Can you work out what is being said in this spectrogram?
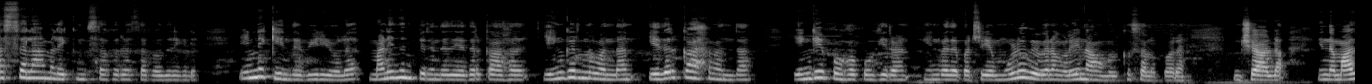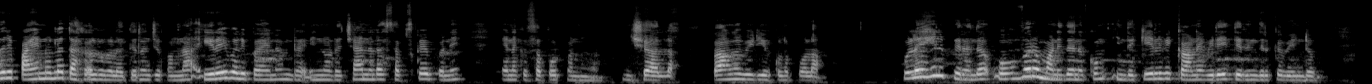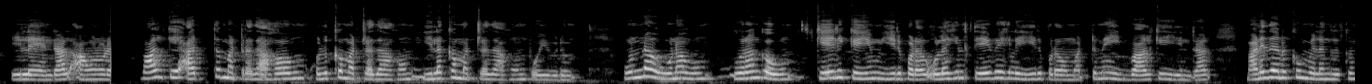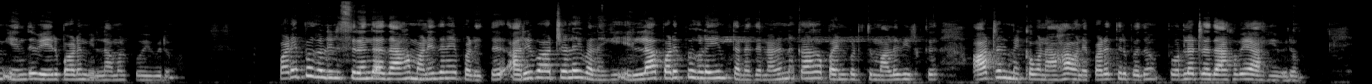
அஸ்ஸலாம் அலைக்கும் சகோதர சகோதரிகளே இன்னைக்கு இந்த வீடியோவில் மனிதன் பிறந்தது எதற்காக எங்கிருந்து வந்தான் எதற்காக வந்தான் எங்கே போக போகிறான் என்பதை பற்றிய முழு விவரங்களையும் நான் உங்களுக்கு சொல்ல போகிறேன் இன்ஷா அல்லாஹ் இந்த மாதிரி பயனுள்ள தகவல்களை தெரிஞ்சுக்கணும்னா இறைவழி பயணம்ன்ற என்னோடய சேனலை சப்ஸ்கிரைப் பண்ணி எனக்கு சப்போர்ட் பண்ணுங்க. இன்ஷா அல்லாஹ் வாங்க வீடியோக்குள்ளே போகலாம் உலகில் பிறந்த ஒவ்வொரு மனிதனுக்கும் இந்த கேள்விக்கான விடை தெரிந்திருக்க வேண்டும். இல்லை என்றால் அவனோட வாழ்க்கை அர்த்தமற்றதாகவும் ஒழுக்கமற்றதாகவும் இலக்கமற்றதாகவும் போய்விடும். உண்ண உணவும் உறங்கவும் கேளிக்கையும் ஈடுபட உலகில் தேவைகளை ஈடுபடவும் மட்டுமே இவ்வாழ்க்கை என்றால் மனிதனுக்கும் விலங்குக்கும் எந்த வேறுபாடும் இல்லாமல் போய்விடும். படைப்புகளில் சிறந்ததாக மனிதனை படைத்து அறிவாற்றலை வழங்கி எல்லா படைப்புகளையும் தனது நலனுக்காக பயன்படுத்தும் அளவிற்கு ஆற்றல் மிக்கவனாக அவனை படைத்திருப்பதும் பொருளற்றதாகவே ஆகிவிடும்.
